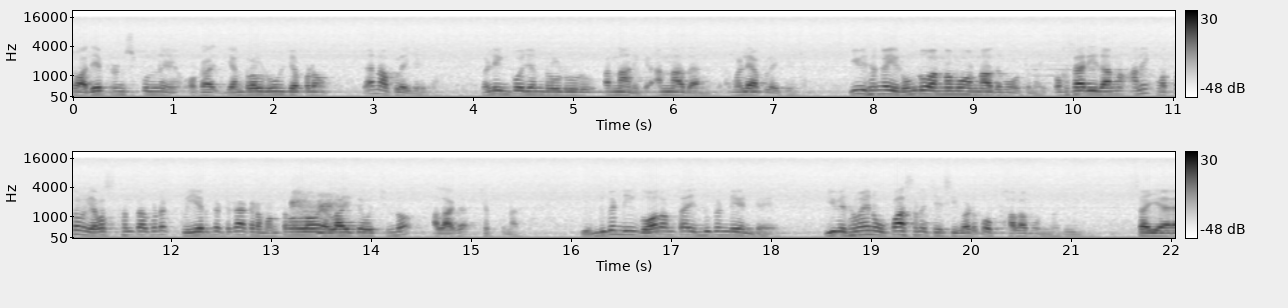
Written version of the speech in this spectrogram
సో అదే ప్రిన్సిపుల్ని ఒక జనరల్ రూల్ చెప్పడం దాన్ని అప్లై చేయడం మళ్ళీ ఇంకో జనరల్ రూల్ అన్నానికి అన్నాదానికి మళ్ళీ అప్లై చేయడం ఈ విధంగా ఈ రెండు అన్నము అన్నాదము అవుతున్నాయి. ఒకసారి ఇది అన్నం అని మొత్తం వ్యవస్థ అంతా కూడా క్లియర్ కట్గా అక్కడ మంత్రంలో ఎలా అయితే వచ్చిందో అలాగా చెప్తున్నారు. ఎందుకండి ఈ గోలంతా? ఎందుకండి అంటే ఈ విధమైన ఉపాసన చేసేవాడికి ఒక ఫలం ఉన్నది. సయ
